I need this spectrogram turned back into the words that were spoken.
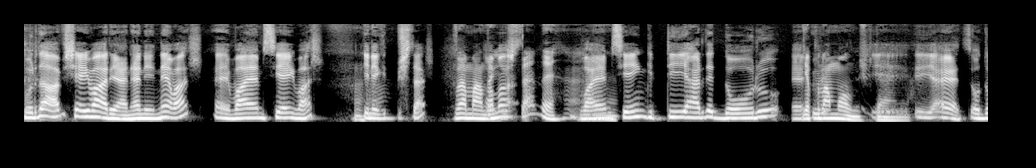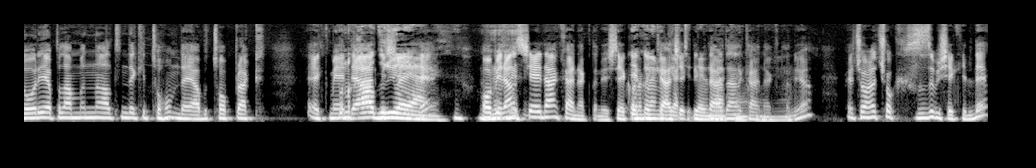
burada abi şey var yani hani ne var? E, YMCA var. Yine gitmişler. Zamanda Ama gitmişler de. YMCA'nin gittiği yerde doğru e, Yapılanma olmuş ür- yani. e, ya evet o doğru yapılanmanın altındaki tohum da ya bu toprak ekmeğe Bunu değer bir kaldırıyor şeyle, yani. O biraz şeyden kaynaklanıyor işte ekonomik, Ekonomik gerçekliklerden kaynaklanıyor. Ve sonra çok hızlı bir şekilde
